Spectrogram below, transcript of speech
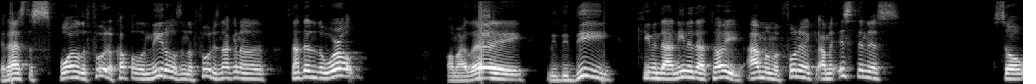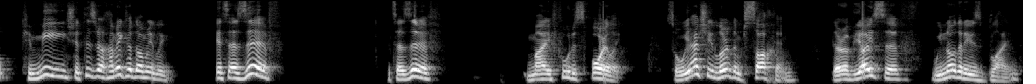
It has to spoil the food. A couple of needles in the food is not gonna, it's not the end of the world. I'm a mafunik, I'm a istinis. So, kimi, domili. It's as if, it's as if my food is spoiling. So we actually learned in Psachim that Rav Yosef, we know that he was blind,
